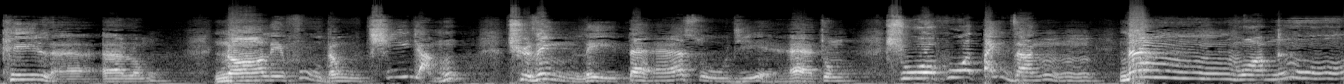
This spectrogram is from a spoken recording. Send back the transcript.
开了龙，哪里斧头七家木，确认雷得书剑中，血火带战能我母。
